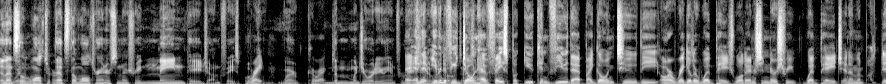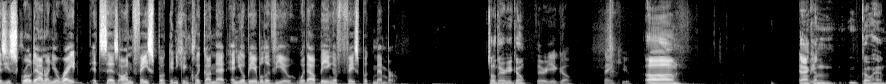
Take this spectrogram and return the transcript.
And that's the where Walter. current- That's the Walter Anderson Nursery main page on Facebook. Right. Where Correct. the majority of the information. And that even if you post is. don't have Facebook, you can view that by going to the our regular webpage, Walter Anderson Nursery webpage, and on the, as you scroll down on your right, it says on Facebook, and you can click on that, and you'll be able to view without being a Facebook member. So there you go. There you go. Thank you. Um, back we- and go ahead.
